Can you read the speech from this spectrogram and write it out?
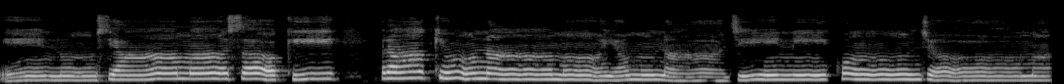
એનું શ્યામ સખી રાખ્યું નામ યમુનાજીની કુંજમાં.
